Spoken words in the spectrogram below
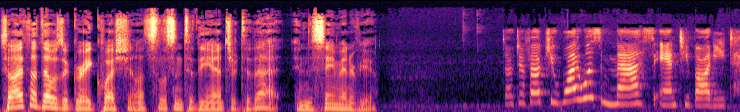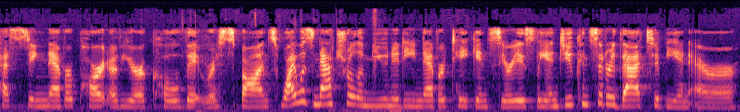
So I thought that was a great question. Let's listen to the answer to that in the same interview. Dr. Fauci, why was mass antibody testing never part of your COVID response? Why was natural immunity never taken seriously? And do you consider that to be an error?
